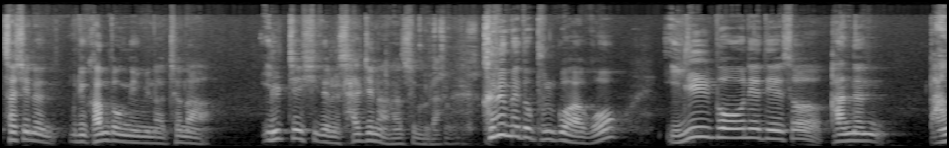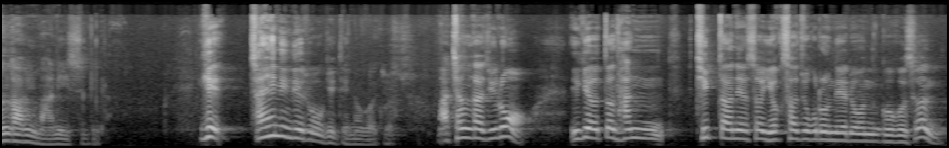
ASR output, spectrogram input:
사실은 우리 감독님이나 저나 일제 시대를 살지는 않았습니다. 그럼에도 불구하고 일본에 대해서 갖는 반감이 많이 있습니다. 이게 자연히 내려오게 되는 거죠. 마찬가지로 이게 어떤 한 집단에서 역사적으로 내려온 그것은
